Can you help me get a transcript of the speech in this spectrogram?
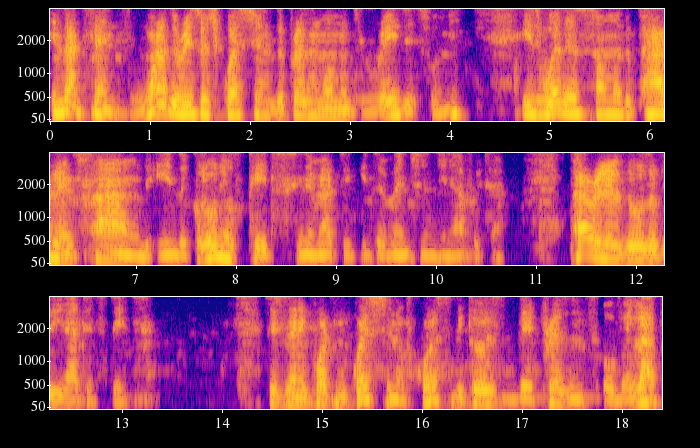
In that sense, one of the research questions the present moment raises for me is whether some of the patterns found in the colonial states' cinematic intervention in Africa parallel those of the United States. This is an important question, of course, because their presence overlap.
